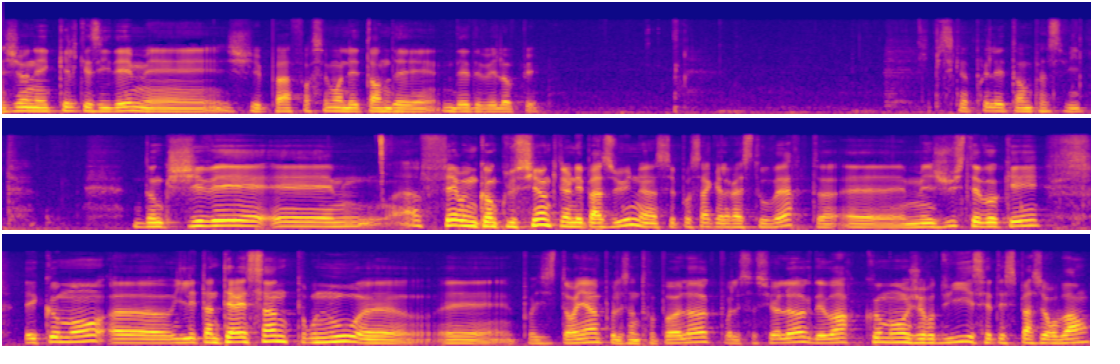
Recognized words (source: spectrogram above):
J'en ai quelques idées, mais je n'ai pas forcément le temps de, de développer. Puisqu'après, le temps passe vite. Donc je vais euh, faire une conclusion qui n'en est pas une, c'est pour ça qu'elle reste ouverte, euh, mais juste évoquer et comment euh, il est intéressant pour nous, pour les historiens, pour les anthropologues, pour les sociologues, de voir comment aujourd'hui cet espace urbain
